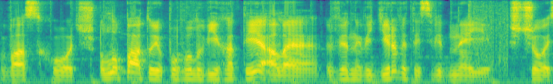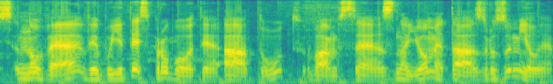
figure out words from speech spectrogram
Вас хоч лопатою по голові гати, але ви не відірветесь від неї. Щось нове ви боїтесь пробувати, а тут вам все знайоме та зрозуміле.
